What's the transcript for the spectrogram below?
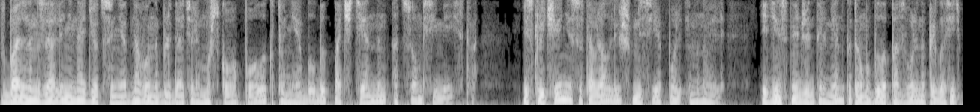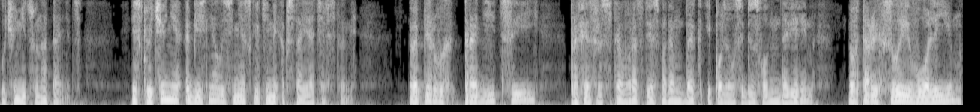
В бальном зале не найдется ни одного наблюдателя мужского пола, кто не был бы почтенным отцом семейства. Исключение составлял лишь месье Поль Эммануэль, единственный джентльмен, которому было позволено пригласить ученицу на танец. Исключение объяснялось несколькими обстоятельствами. Во-первых, традицией – Профессор состоял в родстве с мадам Бек и пользовался безусловным доверием. Во-вторых, своеволием,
